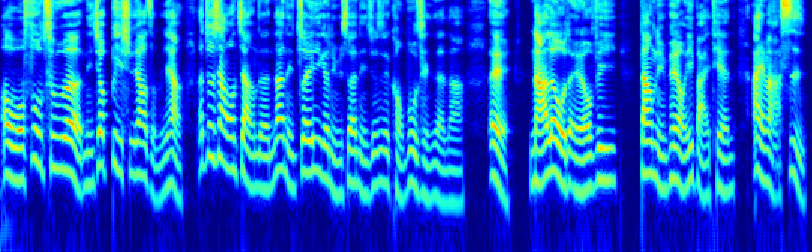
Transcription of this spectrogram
哦，我付出了，你就必须要怎么样？那就像我讲的，那你追一个女生，你就是恐怖情人啊！诶，拿了我的 LV 当女朋友一百天，爱马仕。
